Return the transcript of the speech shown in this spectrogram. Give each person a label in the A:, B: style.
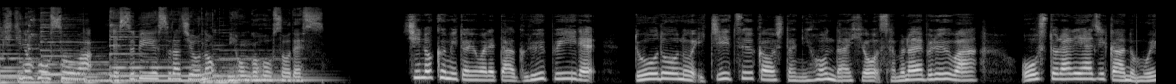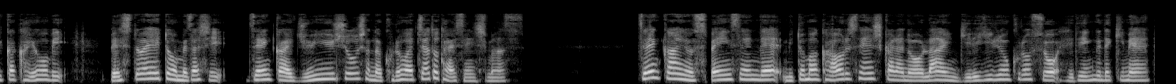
A: 聞きの放送は SBS ラジオの日本語放送です。
B: 死の組と言われたグループ E で堂々の1位通過をした日本代表サムライブルーはオーストラリア時間の6日火曜日ベスト8を目指し前回準優勝者のクロアチアと対戦します。前回のスペイン戦で三笘薫選手からのラインギリギリのクロスをヘディングで決め、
